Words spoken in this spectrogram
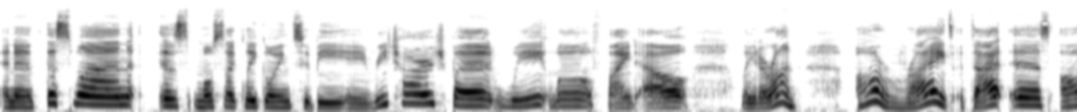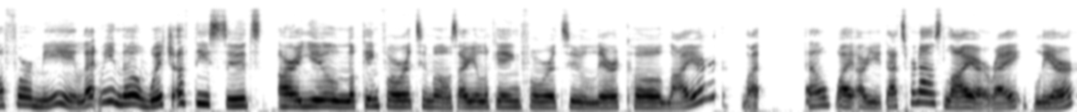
And then this one is most likely going to be a recharge, but we will find out later on. All right, that is all for me. Let me know which of these suits are you looking forward to most? Are you looking forward to Lyrical Lyre? L Y R U. That's pronounced liar, right? Lear?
